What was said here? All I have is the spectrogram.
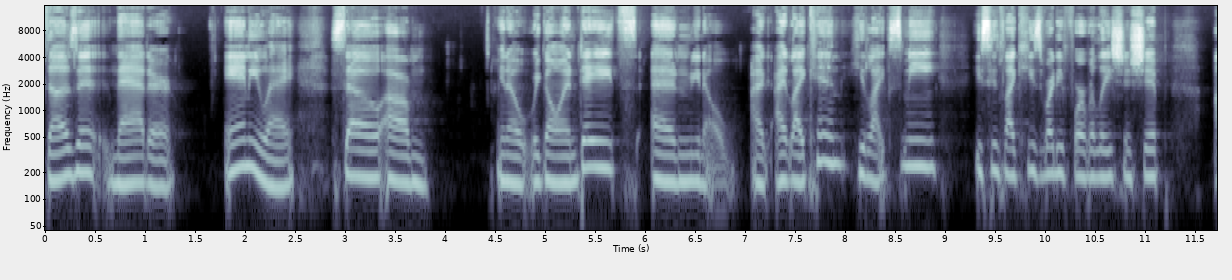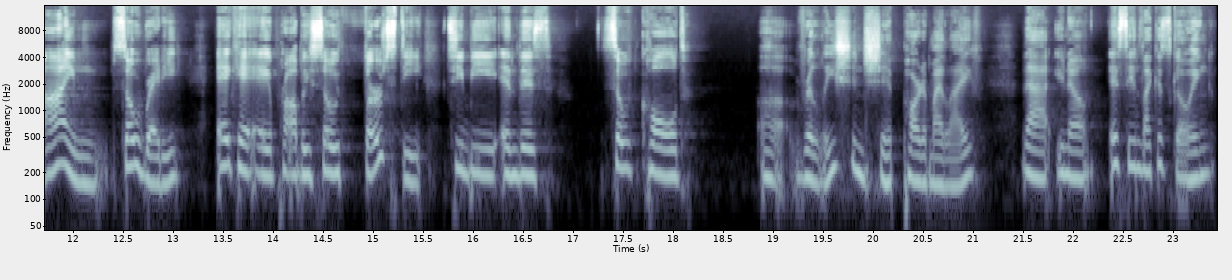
doesn't matter. Anyway, so, um, you know, we go on dates and, you know, I, I like him. He likes me. He seems like he's ready for a relationship. I'm so ready, AKA probably so thirsty to be in this so-called uh, relationship part of my life that, you know, it seems like it's going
